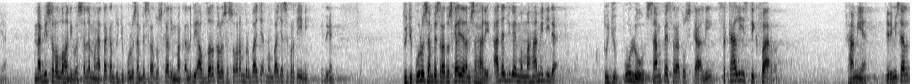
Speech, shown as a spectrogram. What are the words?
ya. Nabi SAW mengatakan 70 sampai 100 kali, maka lebih afdal kalau seseorang berbaca membaca seperti ini, gitu kan? 70 sampai 100 kali dalam sehari. Ada juga yang memahami tidak. 70 sampai 100 kali sekali istighfar. Pahami ya? Jadi misal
